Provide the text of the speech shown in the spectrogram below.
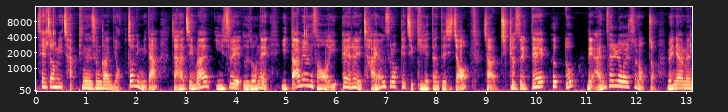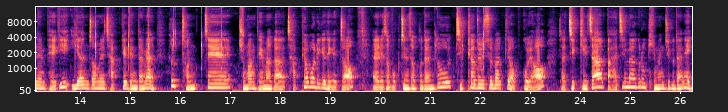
세 점이 잡히는 순간 역전입니다. 자 하지만 이수의 의도는 이 따면서 이 패를 자연스럽게 지키겠다는 뜻이죠. 자 지켰을 때 흑도 네, 안 살려갈 수는 없죠. 왜냐하면은 100이 이한점을 잡게 된다면 흑 전체 중앙 대마가 잡혀버리게 되겠죠. 그래서 목진석 구단도 지켜둘 수밖에 없고요. 자, 지키자 마지막으로 김은지 구단이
